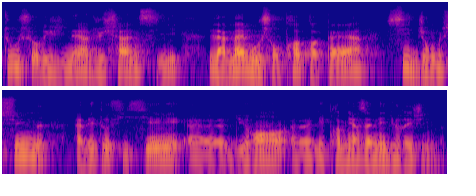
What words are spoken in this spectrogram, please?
tous originaires du Shanxi, là même où son propre père, Xi Zhongxun, avait officié durant les premières années du régime.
